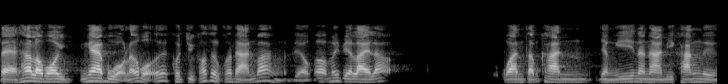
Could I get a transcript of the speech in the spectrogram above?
แต่ถ้าเรามองแง่บวกแล้วก็บอกเออคนจุดเขาสนุกสนานบ้าง เดี๋ยวก็ไม่เป็นไรแล้ว วันสำคัญอย่างนี้นานๆมีครั้งหนึ่ง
